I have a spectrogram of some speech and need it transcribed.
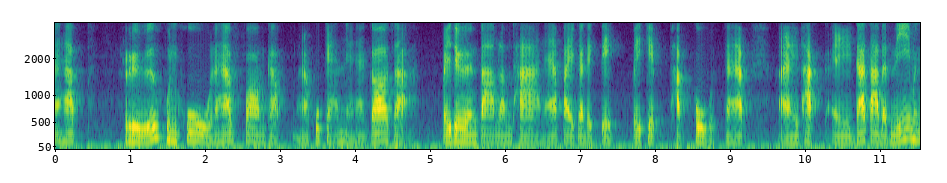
นะครับ หรือคุณครูนะครับ ฟอร์มกับครูแกนเนี่ยฮะก็จะไปเดินตามลำธารนะไปกับเด็กๆ ไปเก็บผักกูดนะครับไอ้ผักไอ้หน้าตาแบบนี้มัน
